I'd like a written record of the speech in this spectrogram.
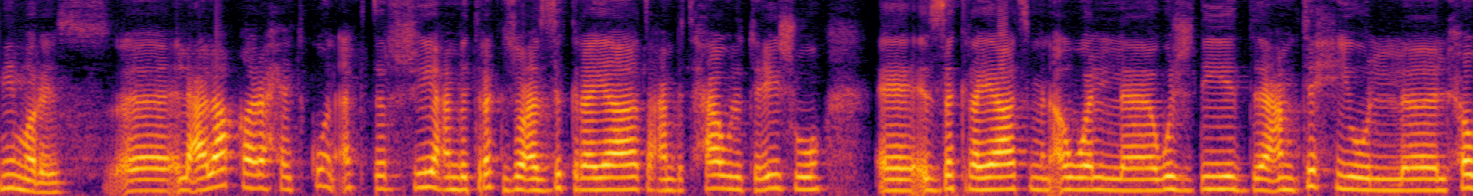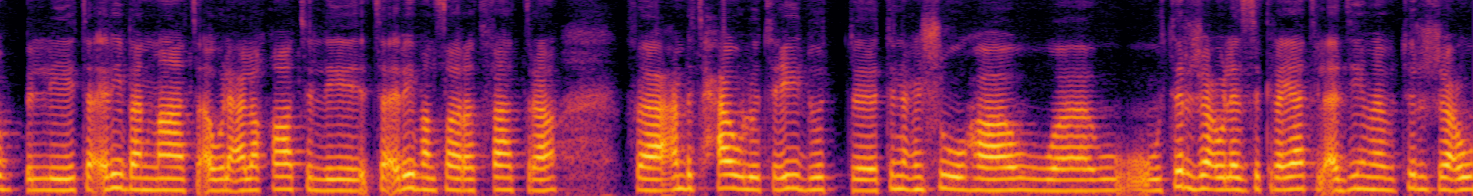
memories آه العلاقة رح تكون أكتر شي عم بتركزوا على الذكريات عم بتحاولوا تعيشوا آه الذكريات من أول آه وجديد. عم تحيوا ال- الحب اللي تقريبا مات أو العلاقات اللي تقريبا صارت فاترة. فعم بتحاولوا تعيدوا تنعشوها وترجعوا للذكريات القديمة وترجعوا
